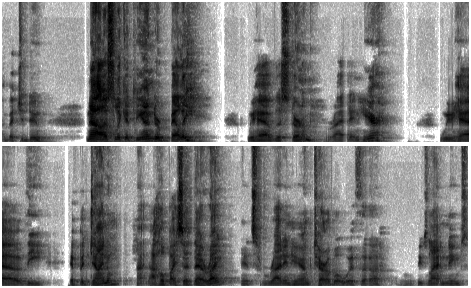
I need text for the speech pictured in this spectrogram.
I bet you do. Now let's look at the underbelly. We have the sternum right in here. We have the epigynum. I, I hope I said that right. It's right in here. I'm terrible with uh, these Latin names.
